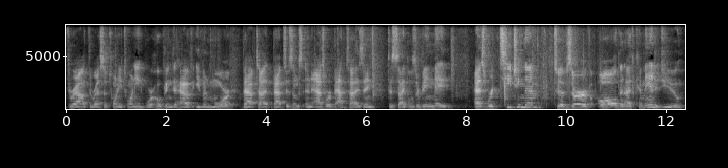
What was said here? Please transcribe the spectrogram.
throughout the rest of 2020, we're hoping to have even more bapti- baptisms. And as we're baptizing, disciples are being made. As we're teaching them to observe all that I've commanded you,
